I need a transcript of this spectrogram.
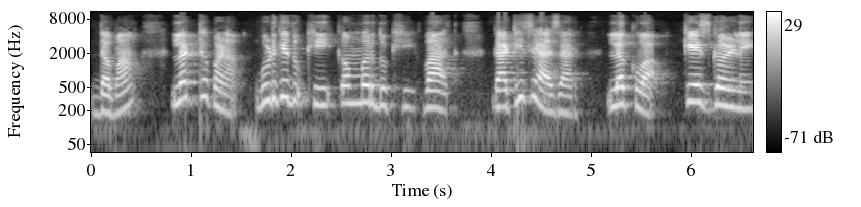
दमा लठ्ठपणा गुडघेदुखी कंबरदुखी वात गाठीचे आजार लकवा केस गळणे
